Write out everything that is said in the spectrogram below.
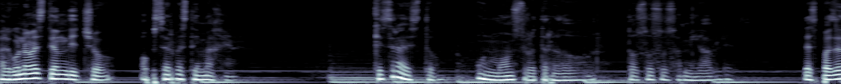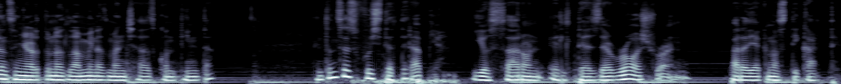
¿Alguna vez te han dicho, observa esta imagen? ¿Qué será esto? ¿Un monstruo aterrador? ¿Dos osos amigables? Después de enseñarte unas láminas manchadas con tinta, entonces fuiste a terapia y usaron el test de Rorschach para diagnosticarte.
